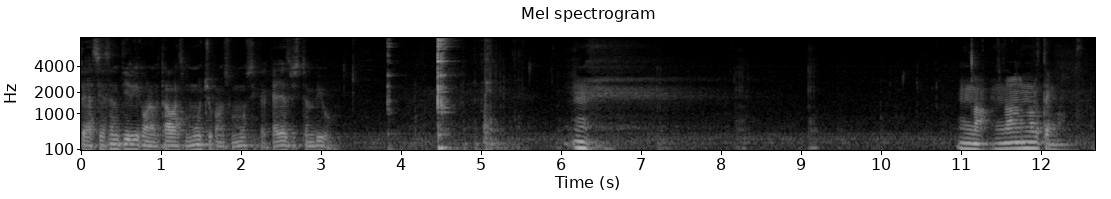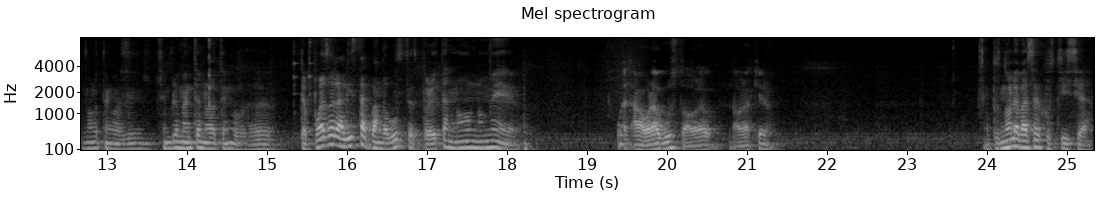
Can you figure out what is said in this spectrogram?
te hacía sentir que conectabas mucho con su música, que hayas visto en vivo? No, no, no lo tengo. No lo tengo así. Simplemente no lo tengo. o sea, te puedo hacer la lista cuando gustes, pero ahorita no, no me. Bueno, ahora gusto, ahora, ahora quiero. Pues no le va a hacer justicia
